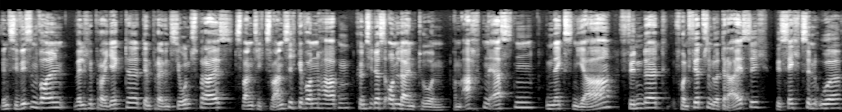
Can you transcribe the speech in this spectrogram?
Wenn Sie wissen wollen, welche Projekte den Präventionspreis 2020 gewonnen haben, können Sie das online tun. Am 8.1. im nächsten Jahr findet von 14.30 Uhr bis 16 Uhr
